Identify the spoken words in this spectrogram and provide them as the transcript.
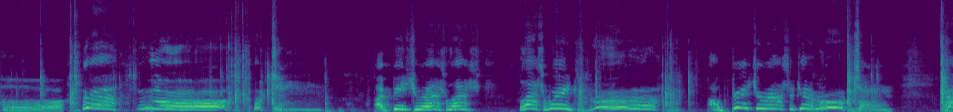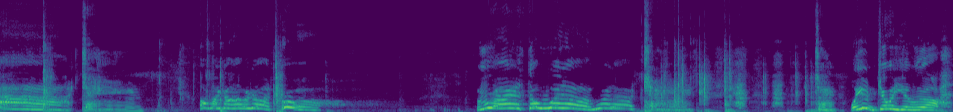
Oh. I beat your ass last last week. I'll beat your ass again. Ah, dang. Oh my god, oh my god. Oh. Right, the winner, winner. Dang. Dang. What are you doing, you uh,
